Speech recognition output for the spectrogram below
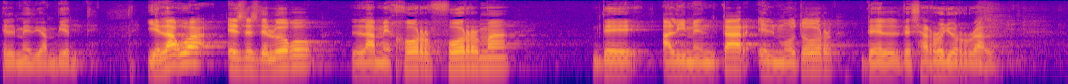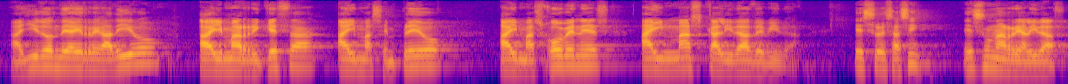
el medio ambiente. Y el agua es, desde luego, la mejor forma de alimentar el motor del desarrollo rural. Allí donde hay regadío, hay más riqueza, hay más empleo, hay más jóvenes, hay más calidad de vida. Eso es así, es una realidad.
